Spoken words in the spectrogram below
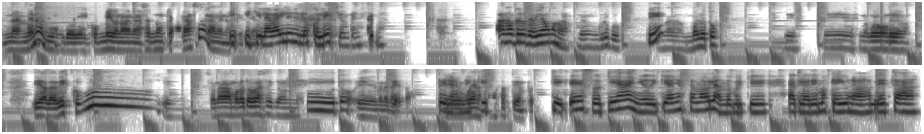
no es menor, yo creo que conmigo no van a hacer nunca una canción, a menos y, que, y que la bailen en los colegios, encima. Ah, no, creo que había uno de un grupo. ¿Sí? Molotov. Sí, sí, me acuerdo cuando iba a la disco, uh, sonaba Molotov así con puto, y me la cantaba. Espérame, bueno, ¿qué, eso, ¿qué año? ¿De qué año estamos hablando? Porque aclaremos que hay una brecha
